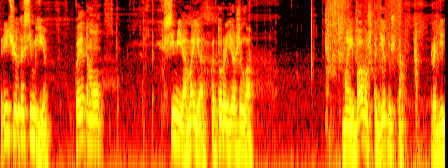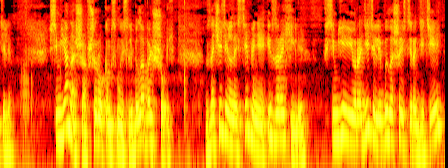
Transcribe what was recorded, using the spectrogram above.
Речь идет о семье. Поэтому семья моя, в которой я жила. Мои бабушка, дедушка, родители. Семья наша в широком смысле была большой. В значительной степени из-за Рахили. В семье ее родителей было шестеро детей,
